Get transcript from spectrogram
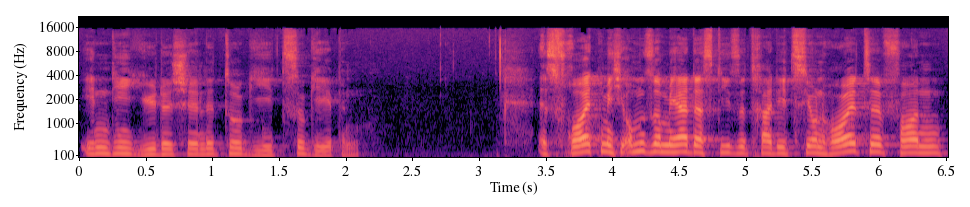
in die jüdische Liturgie zu geben. Es freut mich umso mehr, dass diese Tradition heute von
